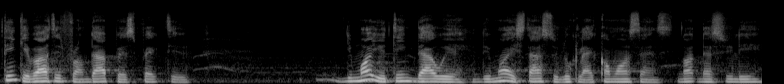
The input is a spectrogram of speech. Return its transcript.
think about it from that perspective, the more you think that way, the more it starts to look like common sense, not necessarily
